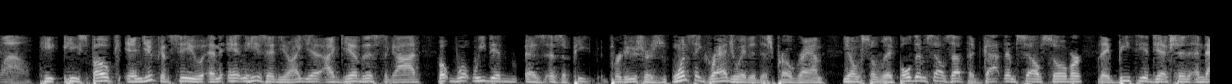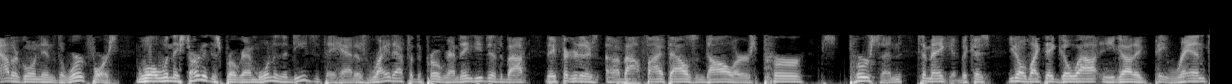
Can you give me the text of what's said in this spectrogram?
wow. He he spoke and you could see and and he said you know I give I give this to God. But what we did as as a peak producers once they graduated this program you know so they pulled themselves up they've got themselves sober they beat the addiction and now they're going into the workforce. Well when they started this program one of the needs that they had is right after the program they needed about they figured there's about five thousand dollars per person to make it because you know like they go out and you got to pay rent.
